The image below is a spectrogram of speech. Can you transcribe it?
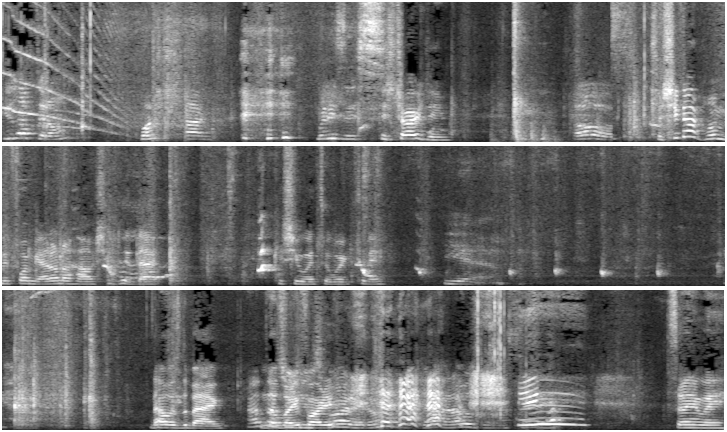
You left it on? What? What is this? She's charging. Oh. So she got home before me. I don't know how she did that. Cause she went to work today. Yeah. That was the bag. I thought Nobody farted. farted. Oh my god, was so anyway,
